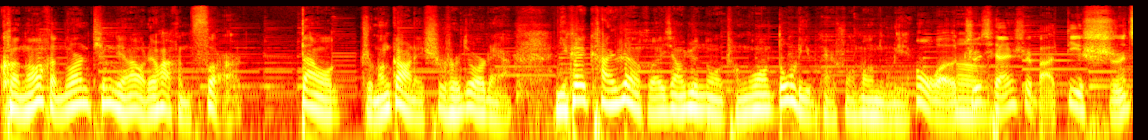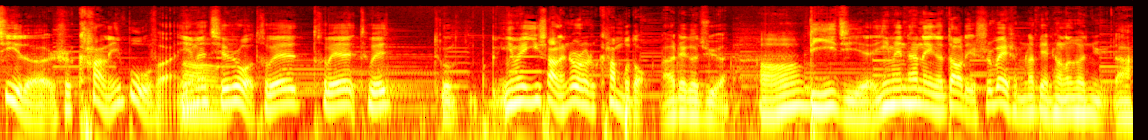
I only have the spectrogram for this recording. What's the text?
可能很多人听起来我这话很刺耳，但我只能告诉你，事实就是这样。你可以看任何一项运动的成功，都离不开双方努力。我之前是把第十季的是看了一部分，因为其实我特别特别特别。就因为一上来之后是看不懂的这个剧哦，第一集，因为他那个到底是为什么他变成了个女的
